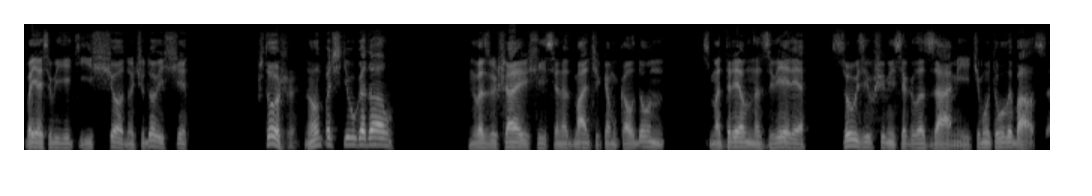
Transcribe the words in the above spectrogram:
боясь увидеть еще одно чудовище. Что же, но он почти угадал. Возвышающийся над мальчиком колдун смотрел на зверя сузившимися глазами и чему-то улыбался.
